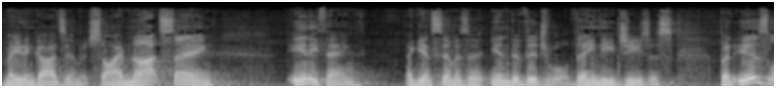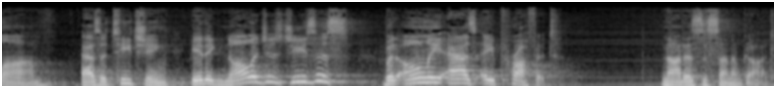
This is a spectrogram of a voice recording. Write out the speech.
made in God's image. So I'm not saying anything against them as an individual. They need Jesus. But Islam, as a teaching, it acknowledges Jesus, but only as a prophet, not as the Son of God.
